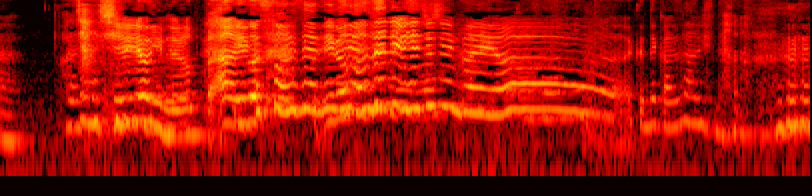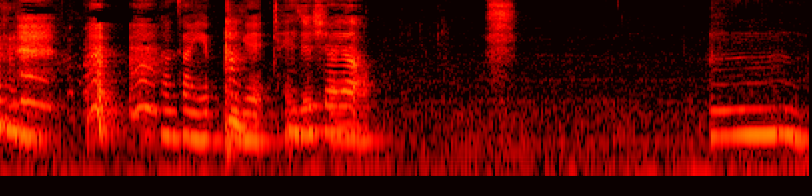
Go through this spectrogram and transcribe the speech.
あ화장실 실력이 늘었다. 아 이거 이거 선생님이 이거 선생님이 해주신 거예요. 근데 감사합니다. 항상 예쁘게 해주셔요. 해주셔요. 음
